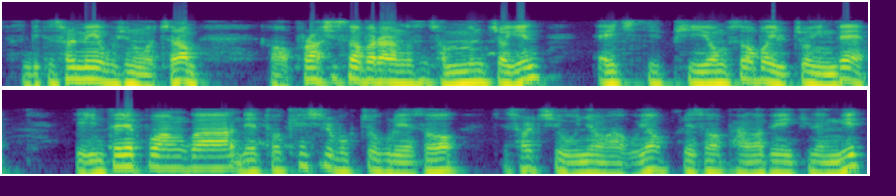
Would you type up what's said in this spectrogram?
그래서 밑에 설명해 보시는 것처럼 어, 프락시 서버라는 것은 전문적인 HTTP용 서버 일종인데 인터넷 보안과 네트워크 캐시를 목적으로 해서 설치 운영하고요. 그래서 방화벽의 기능 및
